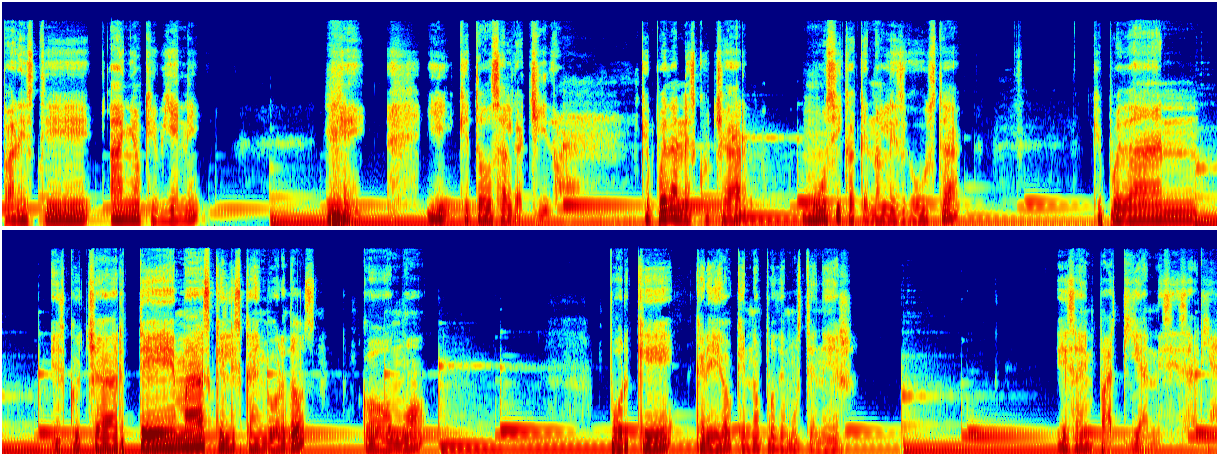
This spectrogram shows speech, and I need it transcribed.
para este año que viene y que todo salga chido. Que puedan escuchar música que no les gusta, que puedan escuchar temas que les caen gordos, como porque creo que no podemos tener esa empatía necesaria.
